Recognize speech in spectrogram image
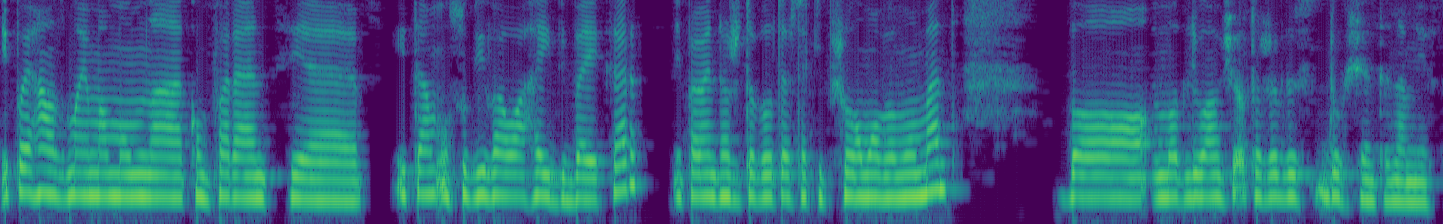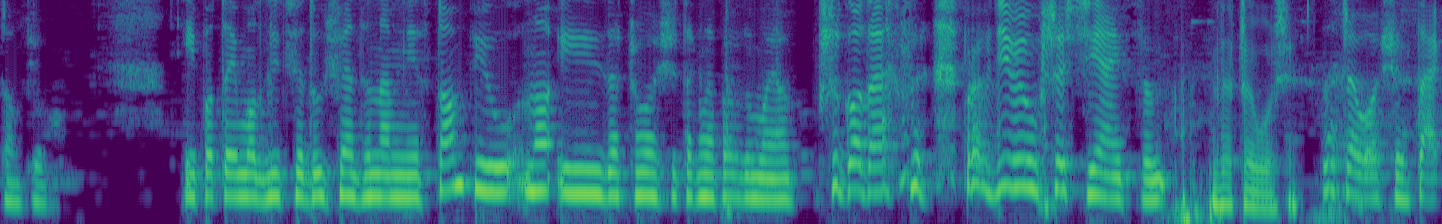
I pojechałam z moją mamą na konferencję i tam usługiwała Heidi Baker. I pamiętam, że to był też taki przełomowy moment, bo modliłam się o to, żeby Duch Święty na mnie wstąpił. I po tej modlitwie Duch Święty na mnie stąpił, no i zaczęła się tak naprawdę moja przygoda z prawdziwym chrześcijaństwem. Zaczęło się. Zaczęło się, tak.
